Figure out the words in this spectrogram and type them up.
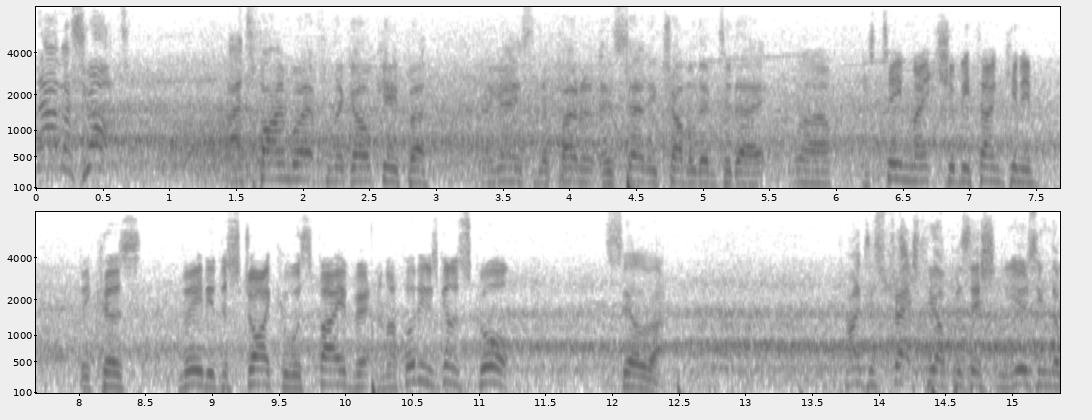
Now the shot! That's fine work from the goalkeeper against an opponent who certainly troubled him today. Well, his teammates should be thanking him because really the striker was favourite and I thought he was going to score. Silva. Trying to stretch the opposition using the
